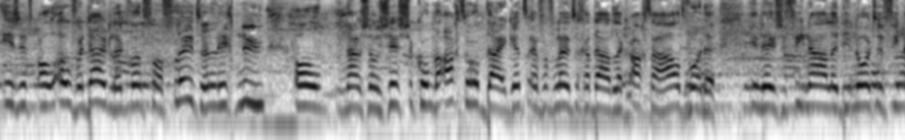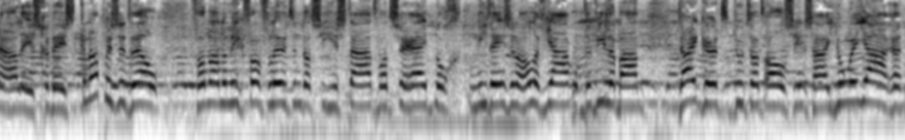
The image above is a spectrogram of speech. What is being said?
uh, is het al overduidelijk. Want Van Vleuten ligt nu al nou, zo'n 6 seconden achter op Dijkert. En Van Vleuten gaat dadelijk achterhaald worden in deze finale die nooit een finale is geweest. Knap is het wel van Annemiek van Vleuten dat ze hier staat. Want ze rijdt nog niet eens een half jaar op de wielerbaan. Dijkert doet dat al sinds haar jonge jaren.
